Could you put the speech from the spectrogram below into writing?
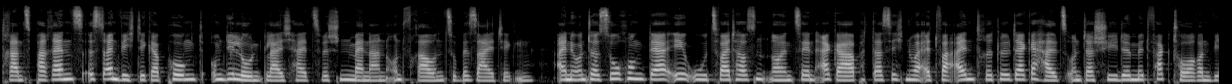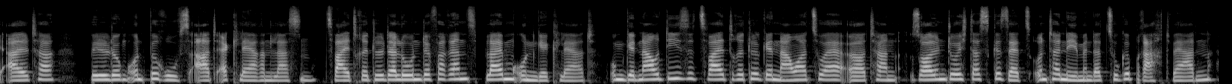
Transparenz ist ein wichtiger Punkt, um die Lohngleichheit zwischen Männern und Frauen zu beseitigen. Eine Untersuchung der EU 2019 ergab, dass sich nur etwa ein Drittel der Gehaltsunterschiede mit Faktoren wie Alter, Bildung und Berufsart erklären lassen. Zwei Drittel der Lohndifferenz bleiben ungeklärt. Um genau diese zwei Drittel genauer zu erörtern, sollen durch das Gesetz Unternehmen dazu gebracht werden,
